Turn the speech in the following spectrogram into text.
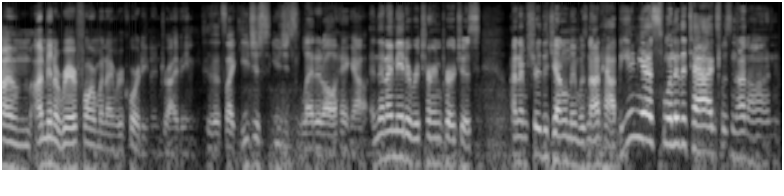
Um, I'm in a rare form when I'm recording and driving because it's like you just you just let it all hang out. And then I made a return purchase, and I'm sure the gentleman was not happy. And yes, one of the tags was not on.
